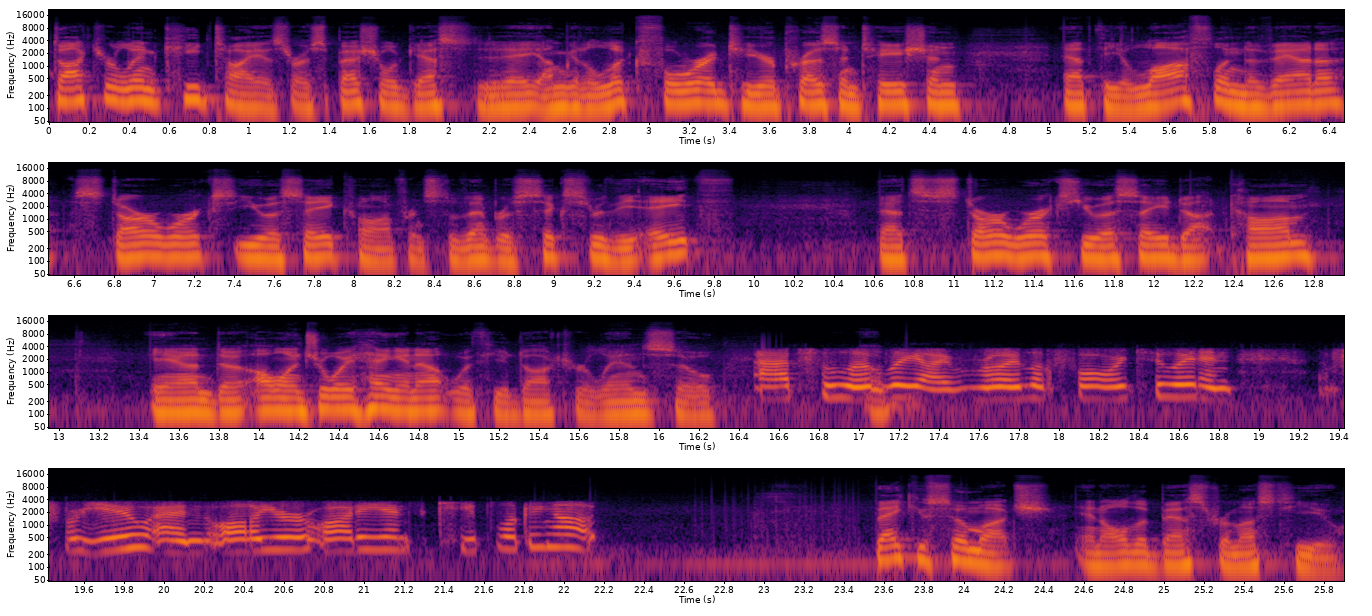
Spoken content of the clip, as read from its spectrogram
Dr. Lynne Kitei is our special guest today. I'm going to look forward to your presentation at the Laughlin, Nevada Starworks USA Conference, November 6th through the 8th. That's starworksusa.com. And uh, I'll enjoy hanging out with you, Dr. Lynne. So Absolutely, I really look forward to it, and for you and all your audience, keep looking up. thank you so much, and all the best from us to you.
